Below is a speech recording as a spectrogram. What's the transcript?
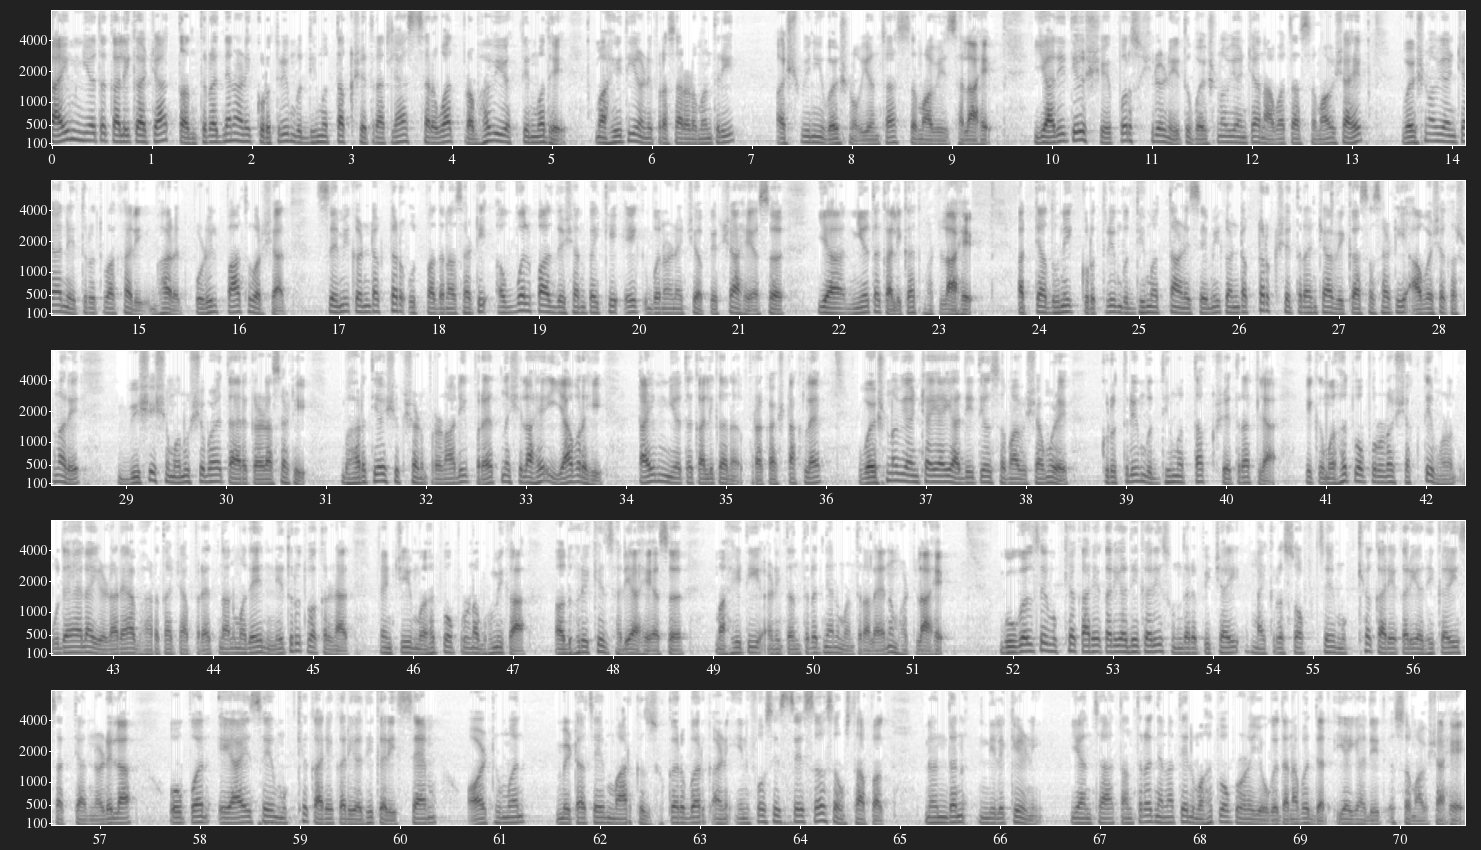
Time नियतकालिकाच्या तंत्रज्ञान आणि कृत्रिम बुद्धिमत्ता क्षेत्रातल्या सर्वात प्रभावी व्यक्तींमध्ये माहिती आणि प्रसारण मंत्री अश्विनी वैष्णव यांचा समावेश झाला आहे. यादीतील शेपर्स श्रेणीत वैष्णव यांच्या नावाचा समावेश आहे. वैष्णव यांच्या नेतृत्वाखाली भारत पुढील पाच वर्षात सेमीकंडक्टर उत्पादनासाठी अव्वल पाच देशांपैकी एक बनण्याची अपेक्षा आहे असं या नियतकालिकात म्हटलं आहे. अत्याधुनिक कृत्रिम बुद्धिमत्ता आणि सेमीकंडक्टर क्षेत्रांच्या विकासासाठी आवश्यक असणारे विशेष मनुष्यबळ तयार करण्यासाठी भारतीय शिक्षण प्रणाली प्रयत्नशील आहे यावरही टाईम नियतकालिकानं प्रकाश टाकलाय. वैष्णव यांच्या या यादीतील समावेशामुळे कृत्रिम बुद्धिमत्ता क्षेत्रातल्या एक महत्त्वपूर्ण शक्ती म्हणून उदयाला येणाऱ्या भारताच्या प्रयत्नांमध्ये नेतृत्व करण्यात त्यांची महत्त्वपूर्ण भूमिका अधोरेखित झाली आहे असं माहिती आणि तंत्रज्ञान मंत्रालयानं म्हटलं आहे. गुगलचे मुख्य कार्यकारी अधिकारी सुंदर पिचाई मायक्रोसॉफ्टचे मुख्य कार्यकारी अधिकारी सत्या नडेला ओपन एआयचे मुख्य कार्यकारी अधिकारी सॅम ऑल्टमन मेटाचे मार्क झुकरबर्ग आणि इन्फोसिसचे सहसंस्थापक नंदन निलकेणी यांचा तंत्रज्ञानातील महत्त्वपूर्ण योगदानाबद्दल या यादीत समावेश आहे.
